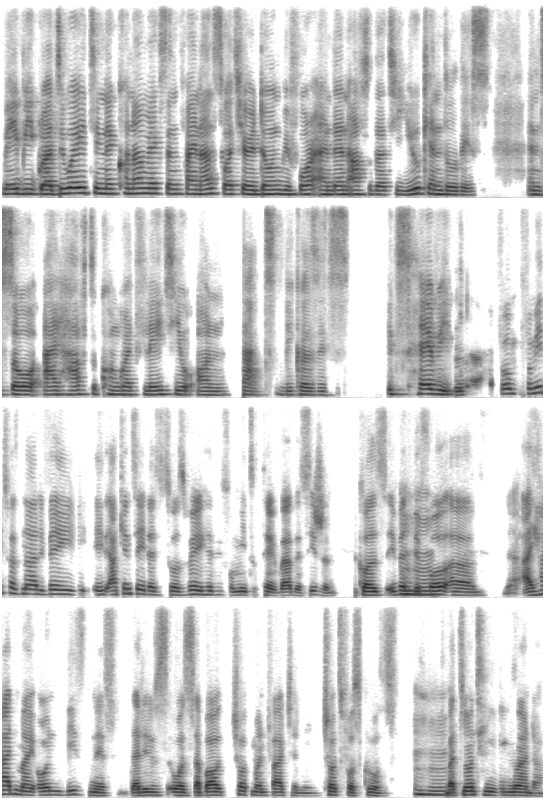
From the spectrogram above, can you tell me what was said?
maybe graduate in economics and finance, what you're doing before, and then after that, you can do this. And so I have to congratulate you on that because it's it's heavy. For for me, it was not very. I can say that it was very heavy for me to take that decision because even Mm-hmm. before, um, I had my own business that is was about chalk manufacturing, chalk for schools, Mm-hmm. but not in Rwanda.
